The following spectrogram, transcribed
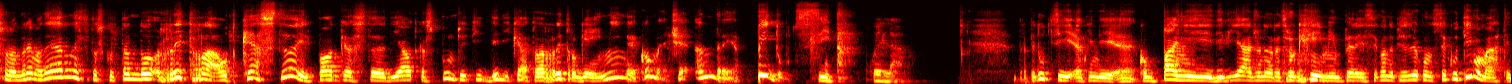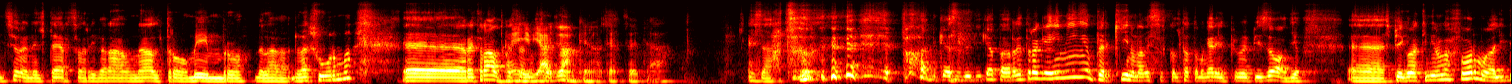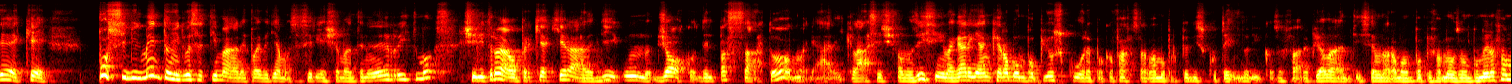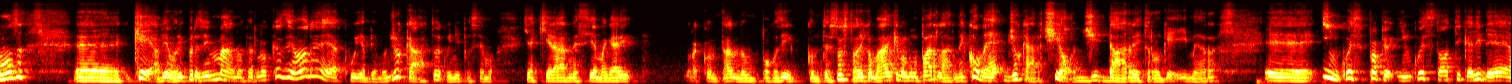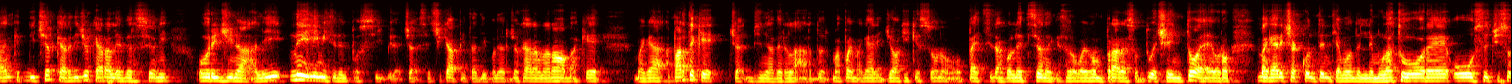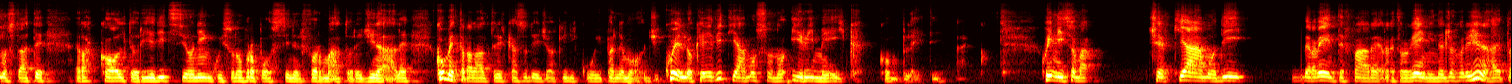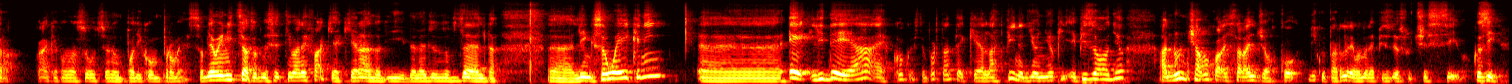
sono Andrea Maderna e state ascoltando Retroutcast, il podcast di Outcast.it dedicato al retro gaming e con me c'è Andrea Peduzzi. Quella. Andrea Peduzzi, eh, quindi eh, compagni di viaggio nel retro gaming per il secondo episodio consecutivo, ma attenzione, nel terzo arriverà un altro membro della, della ciurma. Eh, Retroutcast... di viaggio anche nella terza età. Esatto, podcast dedicato al retro gaming. Per chi non avesse ascoltato magari il primo episodio, eh, spiego un attimino la formula. L'idea è che possibilmente ogni due settimane, poi vediamo se si riesce a mantenere il ritmo, ci ritroviamo per chiacchierare di un gioco del passato, magari classici famosissimi, magari anche roba un po' più oscure. Poco fa stavamo proprio discutendo di cosa fare più avanti, se è una roba un po' più famosa o un po' meno famosa, eh, che abbiamo ripreso in mano per l'occasione e a cui abbiamo giocato e quindi possiamo chiacchierarne sia magari raccontando un po' così il contesto storico, ma anche proprio parlarne com'è giocarci oggi da retro gamer. Eh, in quest, proprio in quest'ottica l'idea è anche di cercare di giocare alle versioni originali nei limiti del possibile, cioè se ci capita di voler giocare a una roba che magari, a parte che cioè, bisogna avere l'hardware, ma poi magari giochi che sono pezzi da collezione che se lo vuoi comprare sono 200 euro, magari ci accontentiamo dell'emulatore o se ci sono state raccolte o riedizioni in cui sono proposti nel formato originale, come tra l'altro il caso dei giochi di cui parliamo oggi. Quello che evitiamo sono i remake completi. Ecco. Quindi insomma cerchiamo di veramente fare retro gaming del gioco originale, però anche con una soluzione un po' di compromesso. Abbiamo iniziato due settimane fa chiacchierando di The Legend of Zelda uh, Link's Awakening. Uh, e l'idea, ecco, questo è importante, è che alla fine di ogni episodio annunciamo quale sarà il gioco di cui parleremo nell'episodio successivo. Così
